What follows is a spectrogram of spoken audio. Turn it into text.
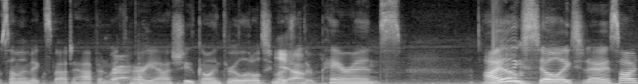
Something big's about to happen with her. Yeah, she's going through a little too much Yeah. with her parents. I Yeah. like still like today. I saw a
